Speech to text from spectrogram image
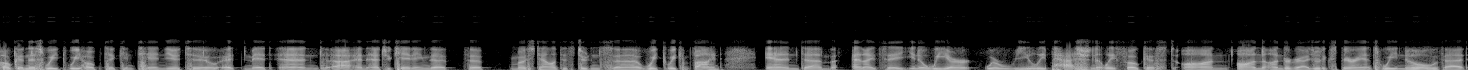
Oh goodness, we we hope to continue to admit and uh, and educating the the most talented students uh, we we can find, and um, and I'd say you know we are we're really passionately focused on on the undergraduate experience. We know that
